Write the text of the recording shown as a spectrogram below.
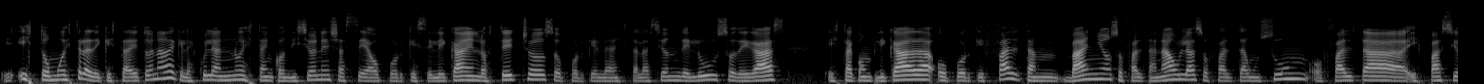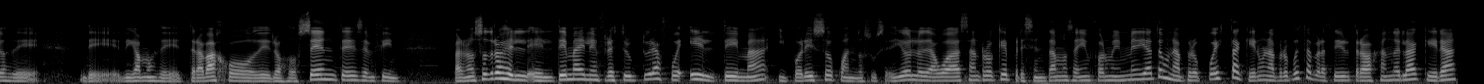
eh, esto muestra de que está detonada, que la escuela no está en condiciones, ya sea o porque se le caen los techos o porque la instalación de luz o de gas está complicada o porque faltan baños o faltan aulas o falta un Zoom o falta espacios de, digamos, de trabajo de los docentes, en fin. Para nosotros el, tema de la infraestructura fue el tema y por eso cuando sucedió lo de Aguada San Roque presentamos ahí en forma inmediata una propuesta que era una propuesta para seguir trabajándola, que era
